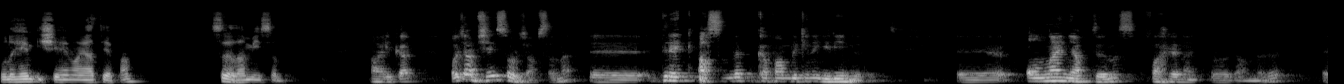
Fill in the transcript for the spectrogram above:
bunu hem işi hem hayatı yapan sıradan bir insanım. Harika. Hocam bir şey soracağım sana. Ee, direkt aslında kafamdakine gireyim dedim. Ee, online yaptığınız Fahrenheit programları. Ee,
